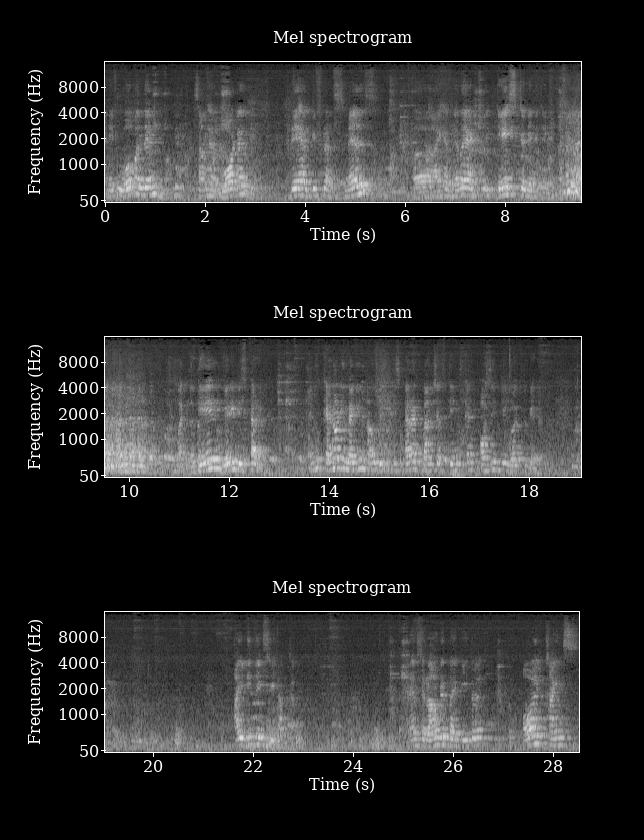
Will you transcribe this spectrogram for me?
and if you open them, some have water, they have different smells. Uh, I have never actually tasted anything. but again, very disparate. And you cannot imagine how this disparate bunch of things can possibly work together. I live in Sri Lanka. And I'm surrounded by people of all kinds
